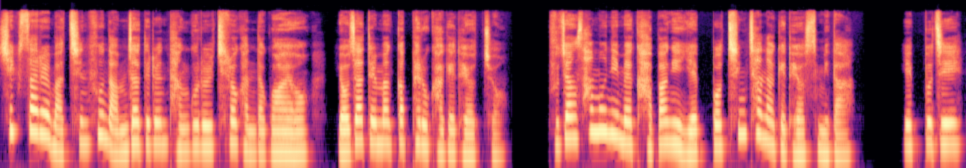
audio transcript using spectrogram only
식사를 마친 후 남자들은 당구를 치러 간다고 하여 여자들만 카페로 가게 되었죠. 부장 사모님의 가방이 예뻐 칭찬하게 되었습니다. 예쁘지?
